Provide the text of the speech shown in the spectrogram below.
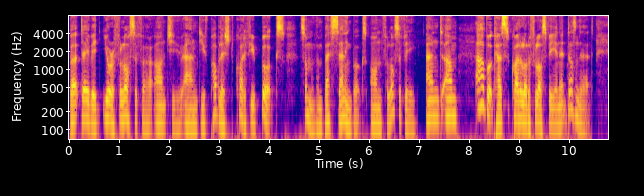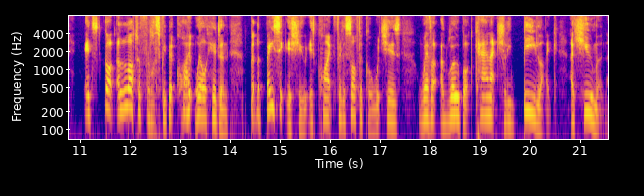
but David, you're a philosopher, aren't you? And you've published quite a few books, some of them best selling books on philosophy. And um, our book has quite a lot of philosophy in it, doesn't it? It's got a lot of philosophy, but quite well hidden. But the basic issue is quite philosophical, which is whether a robot can actually be like a human.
